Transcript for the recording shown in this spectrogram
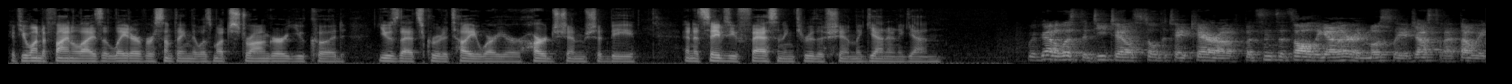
If you want to finalize it later for something that was much stronger, you could use that screw to tell you where your hard shim should be. And it saves you fastening through the shim again and again. We've got a list of details still to take care of, but since it's all together and mostly adjusted, I thought we'd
